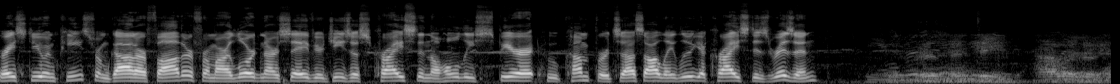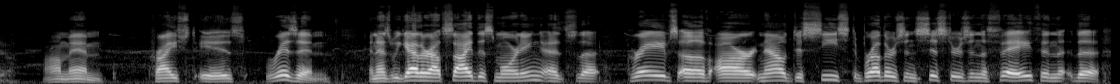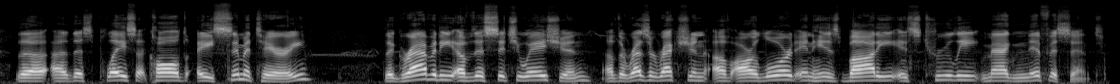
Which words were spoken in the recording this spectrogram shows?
Grace to you and peace from God our Father, from our Lord and our Savior Jesus Christ, and the Holy Spirit who comforts us. Alleluia. Christ is risen. He is risen indeed. Hallelujah. Amen. Christ is risen. And as we gather outside this morning, as the graves of our now deceased brothers and sisters in the faith, in the, the, the uh, this place called a cemetery, the gravity of this situation, of the resurrection of our Lord in his body, is truly magnificent.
